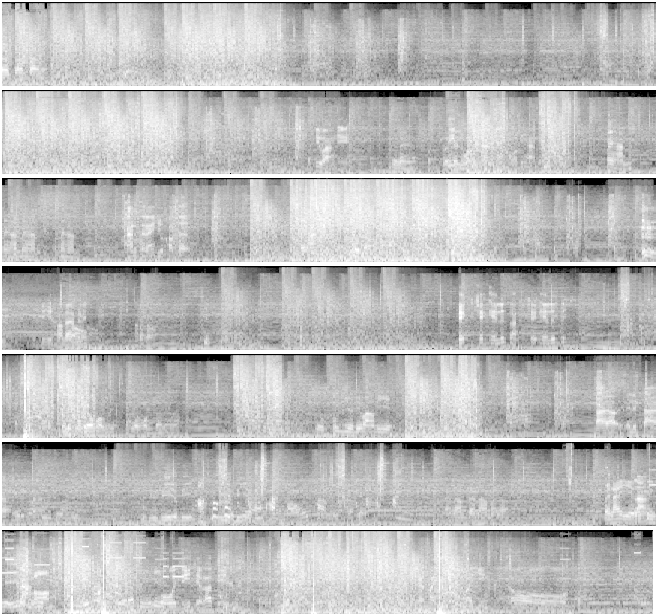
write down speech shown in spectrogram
ายตายตายแล้วที่วางเองที่ไหนนะนี่หัวพี่หันไหมหัวพี่หันไหมไม่หัน ไม่หัน ไม่หัน ไม่หัน หันแต่แล้วอยู่เคาน์เตอร์ไม่หันหลุดแล้วดีเข้าได้ไหมนี่หันต่อคิดหาย เช็คเช็คเอลึกก่อนเช็คเอลึกดิเดี๋ยวผมเดี๋ยวผมตัวนึงนะที่ไหนอยู่อยู่ที่วางบีตายแล้วเอลิกตายแล้วเอลิกวางบีที่วางบียูบียูบียูบียูบีหันเมาส์ไม่ทันเลยแต่น้ำแต่น้ำมาแล้ว ไปหน้าเอหแล้ลัวงตีอีหลังอี Bomb เอแล้วตีโอ้ยตีเจ็บแล้วตีค่อย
